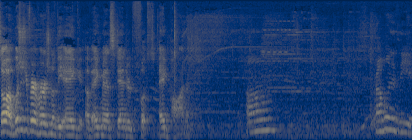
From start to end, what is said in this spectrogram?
So, uh, which is your favorite version of the egg of Eggman's standard foot egg pod? Um. Probably the.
